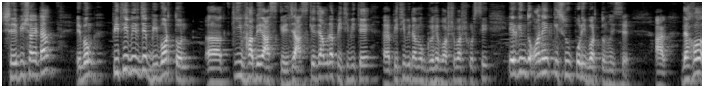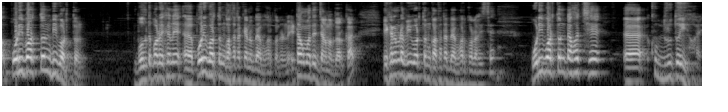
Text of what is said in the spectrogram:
সেই বিষয়টা এবং পৃথিবীর যে বিবর্তন কীভাবে আজকে, যে আজকে যে আমরা পৃথিবীতে পৃথিবী নামক গ্রহে বসবাস করছি, এর কিন্তু অনেক কিছু পরিবর্তন হয়েছে আর দেখো, পরিবর্তন, বিবর্তন। বলতে পারো এখানে পরিবর্তন কথাটা কেন ব্যবহার করা হলো এটাও আমাদের জানা দরকার। এখানে আমরা বিবর্তন কথাটা ব্যবহার করা হয়েছে। পরিবর্তনটা হচ্ছে খুব দ্রুতই হয়।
